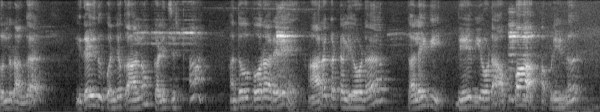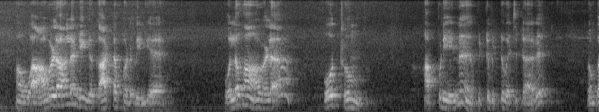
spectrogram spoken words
சொல்லுறாங்க. இதே இது கொஞ்ச காலம் கழிச்சுட்டா அந்த போகிறாரே அறக்கட்டளையோட தலைவி தேவியோட அப்பா அப்படின்னு அவளால் நீங்கள் காட்டப்படுவீங்க. உலகம் அவளை போற்றும் அப்படின்னு விட்டு விட்டு வச்சுட்டாரு. ரொம்ப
